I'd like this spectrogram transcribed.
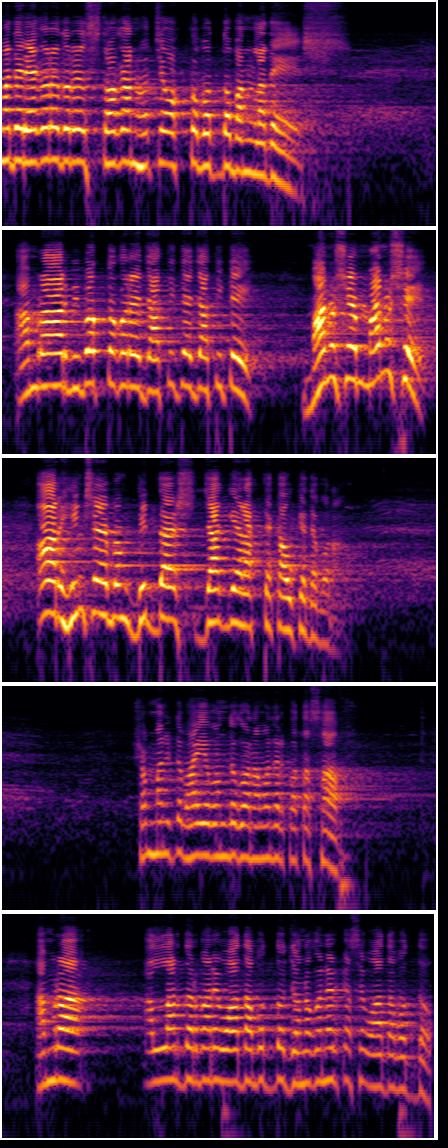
আমাদের এগারো দলের স্লোগান হচ্ছে ঐক্যবদ্ধ বাংলাদেশ। আমরা আর বিভক্ত করে জাতিতে জাতিতে মানুষে মানুষে, আর হিংসা এবং বিদ্বেষ জাগিয়ে রাখতে কাউকে দেব না। সম্মানিত ভাই বন্ধুগণ, আমাদের কথা সাফ। আমরা আল্লাহর দরবারে ওয়াদাবদ্ধ, জনগণের কাছে ওয়াদাবদ্ধ।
